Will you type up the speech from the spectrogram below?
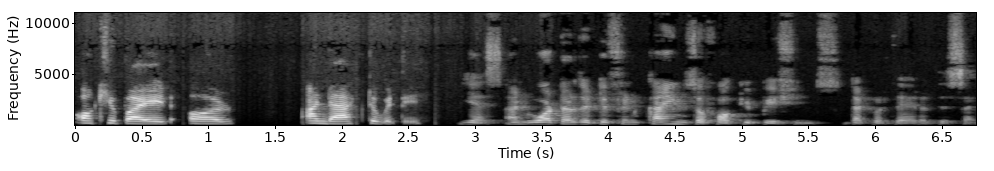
occupied or under activity. Yes, and what are the different kinds of occupations that were there at this site?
